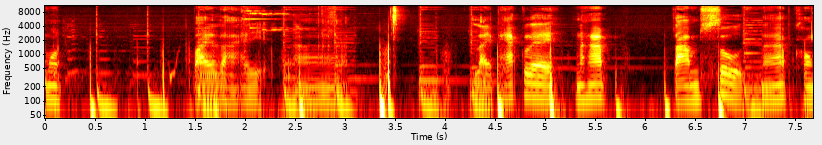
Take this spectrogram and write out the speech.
หมดไปหลายาหลายแพ็คเลยนะครับ ตามสูตรนะครับของ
